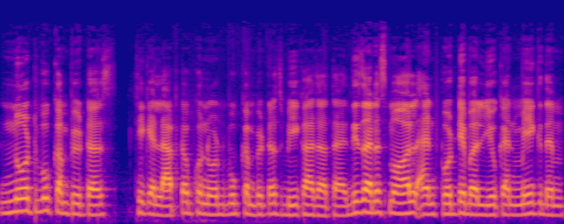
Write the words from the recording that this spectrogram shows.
notebook computers ठीक है? लैपटॉप को नोटबुक कंप्यूटर्स भी कहा जाता है। These are small and portable you can make them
